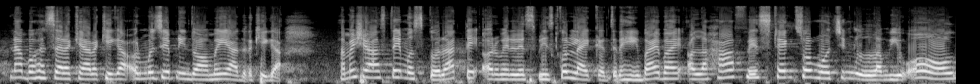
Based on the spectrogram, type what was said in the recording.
अपना बहुत सारा ख्याल रखिएगा और मुझे अपनी दुआ में याद रखिएगा। हमेशा हँसते, मुस्कुराते और मेरे रेसिपीज़ को लाइक करते रहें बाय बाय अल्लाह हाफिज़. Thanks for watching love you all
